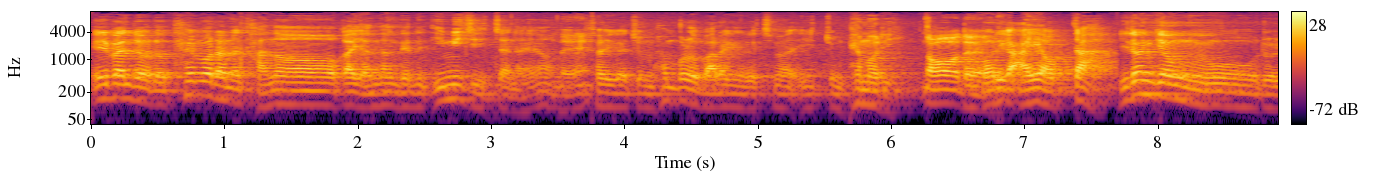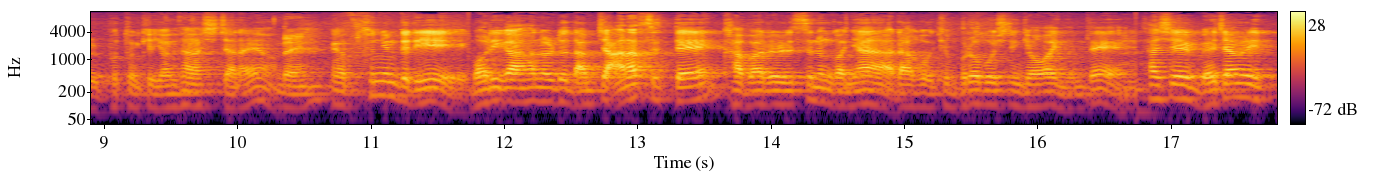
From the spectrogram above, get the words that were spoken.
일반적으로 탈모라는 단어가 연상되는 이미지 있잖아요. 네. 저희가 좀 함부로 말하기는 그렇지만 이좀 대머리, 어, 네. 머리가 아예 없다 이런 경우를 보통 이렇게 연상하시잖아요. 네. 그러니까 손님들이 머리가 한 올도 남지 않았을 때 가발을 쓰는 거냐라고 이렇게 물어보시는 경우가 있는데 음. 사실 매장을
